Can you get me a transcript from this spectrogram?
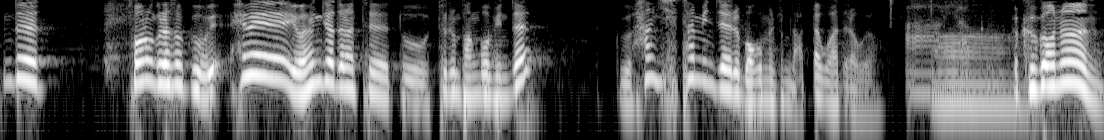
근데 저는 그래서 그 외- 해외 여행자들한테 또 들은 방법인데 그 항히스타민제를 먹으면 좀 낫다고 하더라고요. 아, 그러니까 그거는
